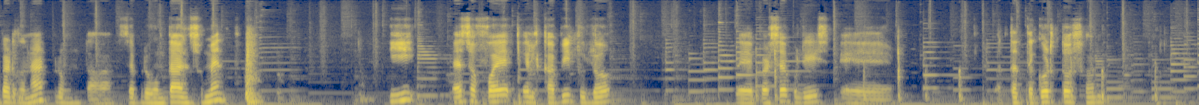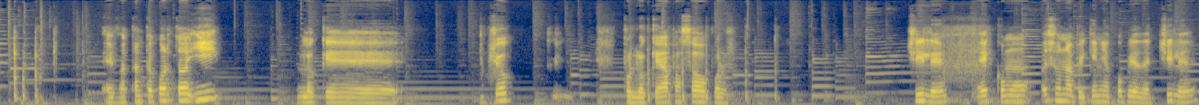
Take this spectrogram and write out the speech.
perdonar? Preguntaba, se preguntaba en su mente. Y eso fue el capítulo de Persepolis. Eh, bastante corto, son. Es bastante corto y lo que yo, por lo que ha pasado por Chile, es como, es una pequeña copia de Chile,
